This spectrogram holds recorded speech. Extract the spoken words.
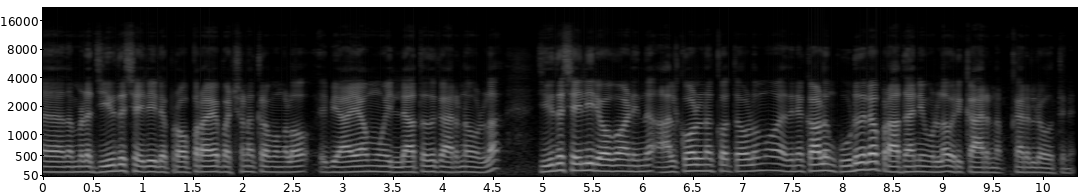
നമ്മുടെ ജീവിതശൈലിയിലെ പ്രോപ്പറായ ഭക്ഷണക്രമങ്ങളോ വ്യായാമമോ ഇല്ലാത്തത് കാരണമുള്ള ജീവിതശൈലി രോഗമാണ് ഇന്ന് ആൽക്കോളിനൊക്കത്തോളമോ അതിനേക്കാളും കൂടുതലോ പ്രാധാന്യമുള്ള ഒരു കാരണം കരൾ രോഗത്തിന്.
